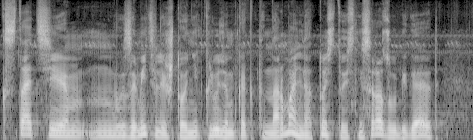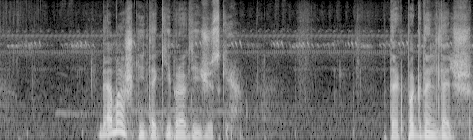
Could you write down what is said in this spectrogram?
кстати, вы заметили, что они к людям как-то нормально относятся, то есть не сразу убегают. Домашние такие практически. Так, погнали дальше.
